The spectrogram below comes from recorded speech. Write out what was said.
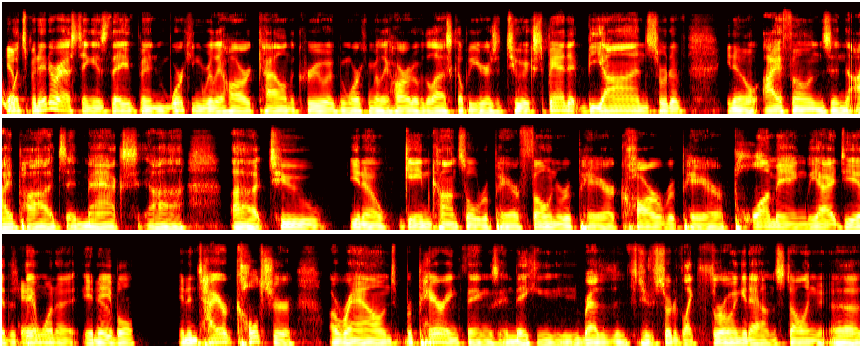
what's been interesting is they've been working really hard. Kyle and the crew have been working really hard over the last couple of years to expand it beyond sort of, you know, iPhones and iPods and Macs uh, uh, to you know, game console repair, phone repair, car repair, plumbing. The idea that they want to enable an entire culture around repairing things and making rather than sort of like throwing it out, installing, uh,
